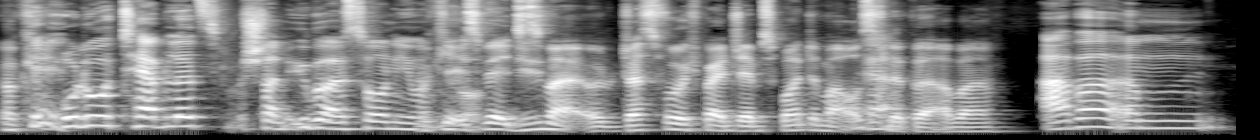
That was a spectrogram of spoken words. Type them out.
Okay. Holo-Tablets stand überall Sony und Okay, es wäre diesmal das, wo ich bei James Bond immer ausflippe, aber Aber ähm,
